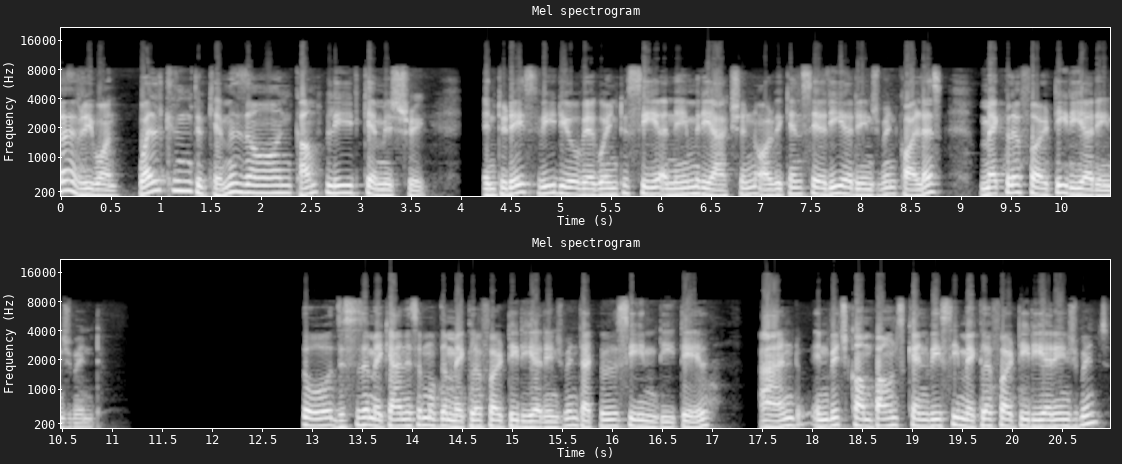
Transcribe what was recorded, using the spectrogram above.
everyone, welcome to Chemazon Complete Chemistry. In today's video, we are going to see a name reaction or we can say a rearrangement called as McLafferty rearrangement. So this is a mechanism of the McLafferty rearrangement that we will see in detail. And in which compounds can we see McLafferty rearrangements?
